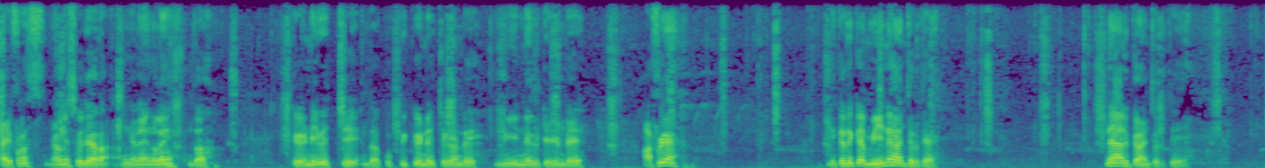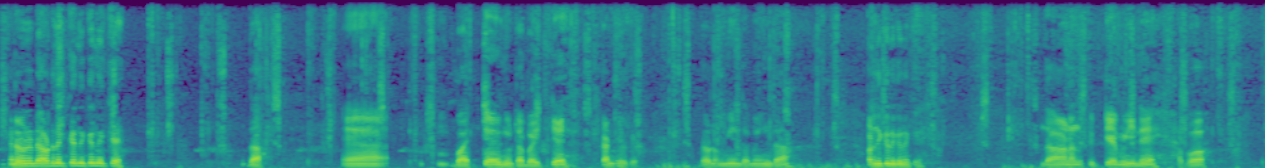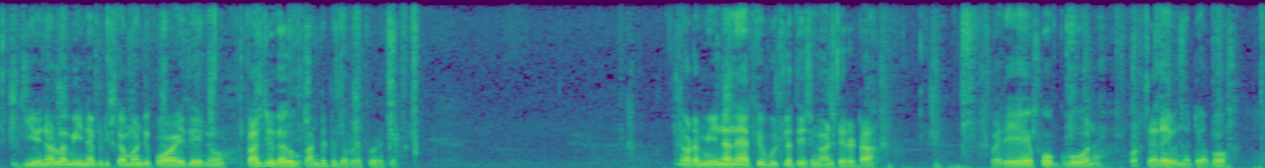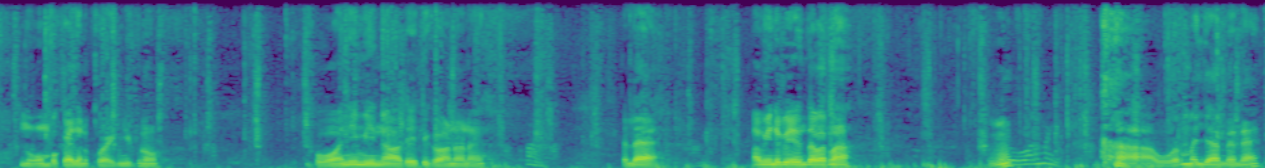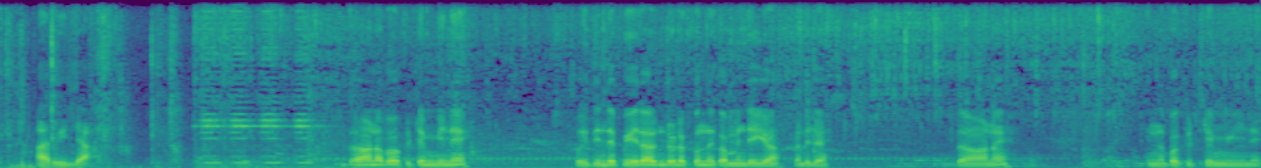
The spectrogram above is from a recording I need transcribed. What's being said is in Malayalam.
ഹൈ ഫ്രണ്ട്സ് ഞാൻ വലിയാറ അങ്ങനെ ഞങ്ങൾ എന്താ കെണി വെച്ച് എന്താ കുപ്പിക്കെണി വെച്ച് കണ്ട് മീനിനെ കിട്ടിയിട്ടുണ്ട്. അഫിയെ നിൽക്ക നിൽക്കാം മീനിനെ കാണിച്ചു കൊടുക്കേ. ഞാൻ ആർക്ക് കാണിച്ചു കൊടുക്കേ? അങ്ങനെ അവിടെ നിൽക്ക നിൽക്ക നിൽക്കേ ഇതാ ബറ്റായിരുന്നു കേട്ടോ ബറ്റ് കാണിച്ചു കൊടുക്കേ. ഇതാണോ മീൻ എന്താ മീൻ എന്താ അവിടെ നിൽക്ക നിൽക്ക നിൽക്കേ ഇതാണ് കിട്ടിയ മീനെ. അപ്പോൾ ജീവനുള്ള മീനെ പിടിക്കാൻ വേണ്ടി പോയതായിരുന്നു കാണിച്ചു കൊടുക്കാം കണ്ടിട്ടില്ല ഇവിടെ ഇവിടൊക്കെ. ഇവിടെ മീനെ നേരത്തെ വീട്ടിലെത്തിയേശം കാണിച്ചു തരട്ടാ ഒരേ പോക്ക് പോവാണ്. കുറച്ചേരായി വന്നിട്ട്. അപ്പോൾ നോമ്പൊക്കെ ആയതാണ് കുഴങ്ങിക്കണു പോവാനി മീനെ ആദ്യമായിട്ട് കാണാണ്. അല്ലേ? ആ മീന്റെ പേരെന്താ പറഞ്ഞ? ആ ഓർമ്മയില്ലാണ്ട് തന്നെ അറിയില്ല. ഇതാണ് അപ്പോൾ കിട്ടിയ മീന്. അപ്പോൾ ഇതിന്റെ പേര് അതിന്റെയൊക്കെ ഒന്ന് കമന്റ് ചെയ്യുക. കണ്ടില്ലേ? ഇതാണ് ഇന്നിപ്പോൾ കിട്ടിയ മീന്.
